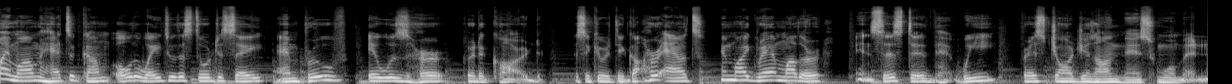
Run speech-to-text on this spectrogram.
My mom had to come all the way to the store to say and prove it was her credit card. The security got her out, and my grandmother insisted that we press charges on this woman.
